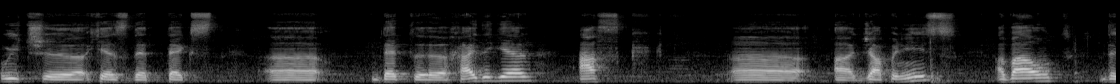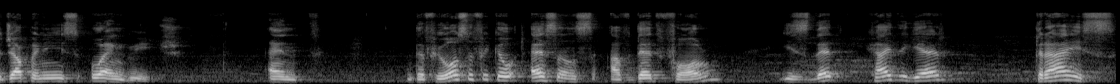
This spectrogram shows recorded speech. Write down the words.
which has that text that Heidegger asked uh, Japanese about the Japanese language. And the philosophical essence of that form is that Heidegger tries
